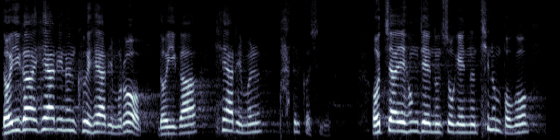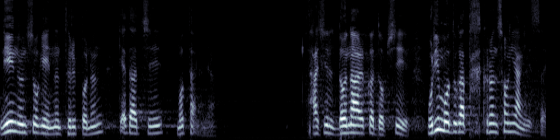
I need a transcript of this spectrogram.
너희가 헤아리는 그 헤아림으로 너희가 헤아림을 받을 것이니라. 어찌하여 형제의 눈 속에 있는 티는 보고 네 눈 속에 있는 들보는 깨닫지 못하느냐. 사실 너나 할 것 없이 우리 모두가 다 그런 성향이 있어요.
